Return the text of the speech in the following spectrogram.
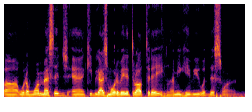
uh, with a warm message and keep you guys motivated throughout today. Let me give you with this one.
